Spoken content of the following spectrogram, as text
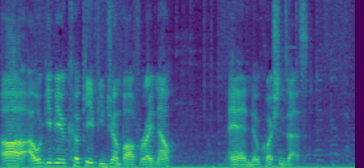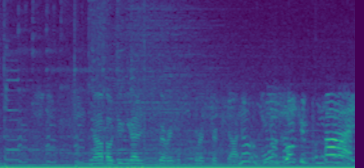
Uh, I will give you a cookie if you jump off right now, and no questions asked. No, dude, you gotta do everything first trick shot. No, you One fucking pie.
